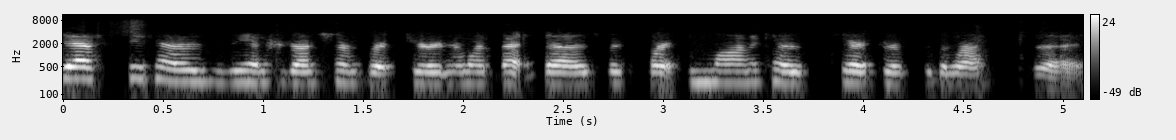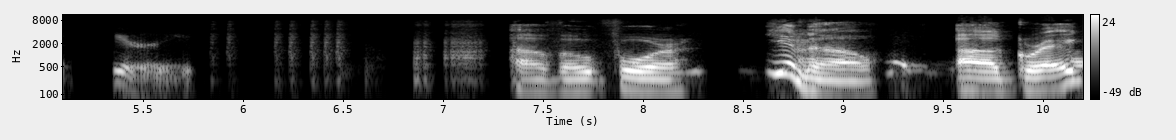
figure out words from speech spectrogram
just because of the introduction of Richard and what that does with Monica's character for the rest of the series. I'll vote for, you know, uh, Greg.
